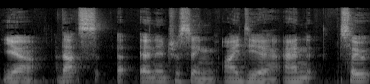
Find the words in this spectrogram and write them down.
Yeah, that's a, an interesting idea. And so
